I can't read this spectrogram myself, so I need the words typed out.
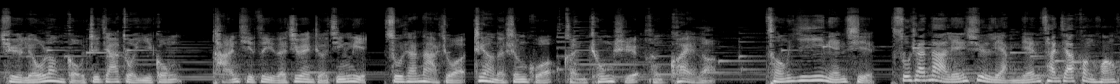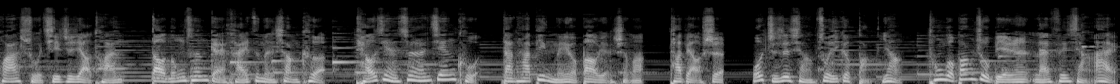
去流浪狗之家做义工。谈起自己的志愿者经历，苏珊娜说：“这样的生活很充实，很快乐。”从一一年起，苏珊娜连续两年参加凤凰花暑期支教团，到农村给孩子们上课。条件虽然艰苦，但她并没有抱怨什么。她表示：“我只是想做一个榜样，通过帮助别人来分享爱，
